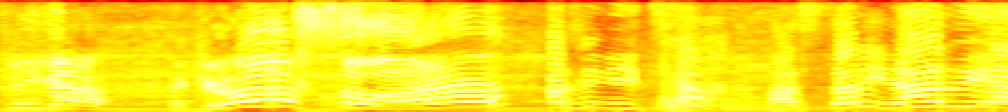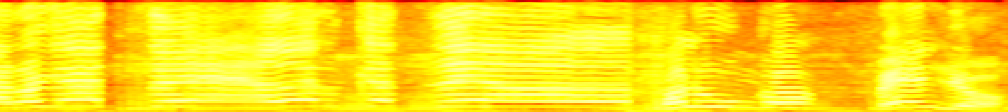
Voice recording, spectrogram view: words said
Figa, è grosso, eh? Si inizia a stare in aria ragazze Porca zia Fa lungo, meglio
